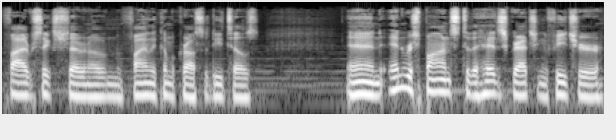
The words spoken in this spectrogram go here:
five, six, seven of them, and finally come across the details. And in response to the head scratching feature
